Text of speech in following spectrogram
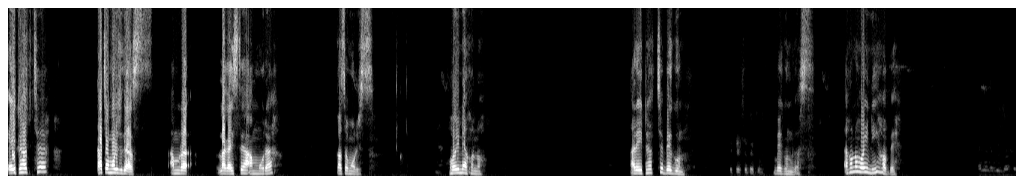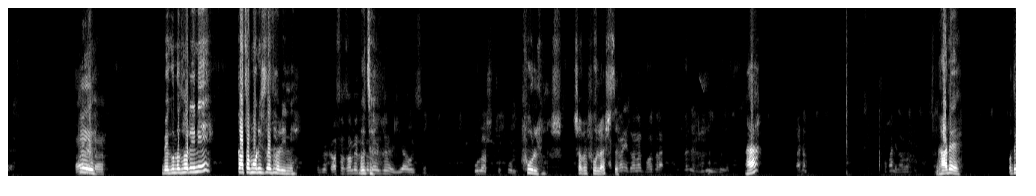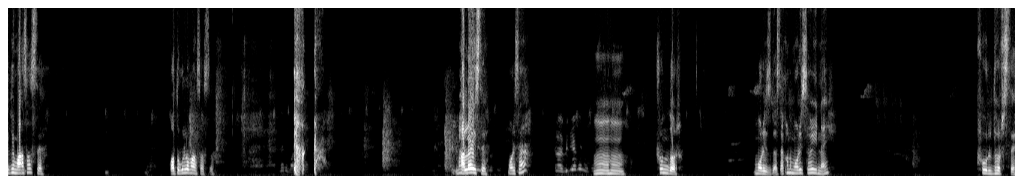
এইটা হচ্ছে কাঁচামরিচ গাছ। আমরা লাগাইছে আম্মুরা কাঁচামরিচ। হয়নি এখনও। আর এটা হচ্ছে বেগুন। বেগুন গাছ। এখনও হয়নি হবে। কি? বেগুনও ধরিনি কাঁচামরিচও ধরিনি। বুঝছ? ফুল আসছে ফুল। ফুল সবে ফুল আসছে। হ্যাঁ? ঘাড়ে? ওতে কি মাছ আছে? কতগুলো মাছ আছে? ভালো হয়েছে মরিচ হ্যাঁ? হুম হুম। সুন্দর। মরিচ গাছ। এখন মরিচ হই নাই। ফুল ধরছে।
